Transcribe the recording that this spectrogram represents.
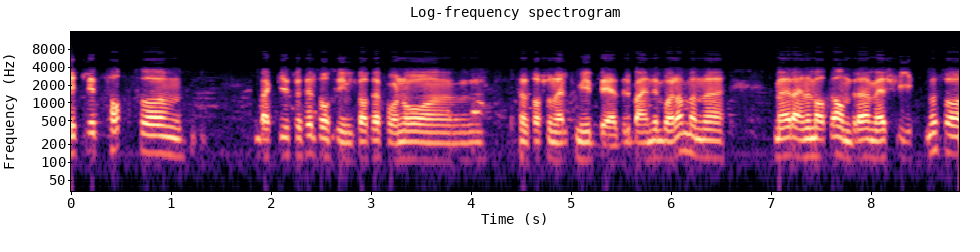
ritt litt satt, så det er ikke spesielt sannsynlig at jeg får noe sensasjonelt mye bedre bein i morgen. Men, men jeg regner med at de andre er mer slitne, så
